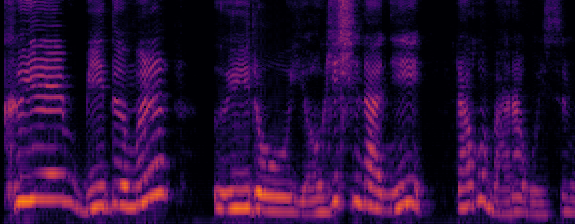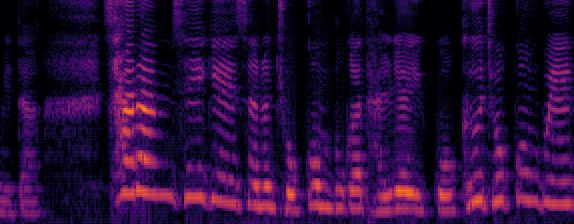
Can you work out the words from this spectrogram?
그의 믿음을 의로 여기시나니 라고 말하고 있습니다. 사람 세계에서는 조건부가 달려 있고 그 조건부에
